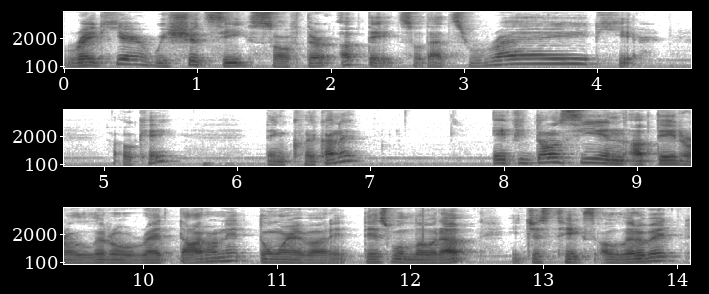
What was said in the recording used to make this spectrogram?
right here we should see software update. So that's right here okay? Then click on it. If you don't see an update or a little red dot on it don't worry about it. This will load up. It just takes a little bit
